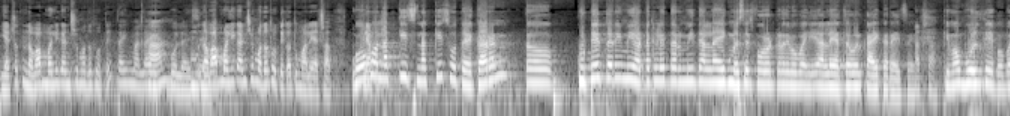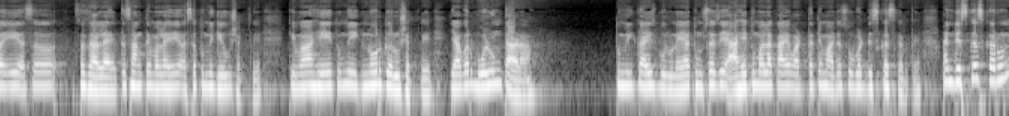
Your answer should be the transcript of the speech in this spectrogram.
याच्यात नवाब मलिकांची मदत होते? ताई मला हा? एक बोलायचं नवाब मलिकांची मदत होते का तुम्हाला याच्यात? हो हो नक्कीच नक्कीच होत आहे कारण कुठेतरी मी अटकले तर मी त्यांना एक मेसेज फॉरवर्ड करते बाबा हे आलं याच्यावर काय करायचंय? अच्छा. किंवा बोलते बाबा हे असं असं झालंय. तर सांगते मला हे असं तुम्ही घेऊ शकते किंवा हे तुम्ही इग्नोर करू शकते. यावर बोलून टाळा. तुम्ही काहीच बोलू नये. या तुमचं जे आहे तुम्हाला काय वाटतं ते माझ्यासोबत डिस्कस करते. आणि डिस्कस करून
